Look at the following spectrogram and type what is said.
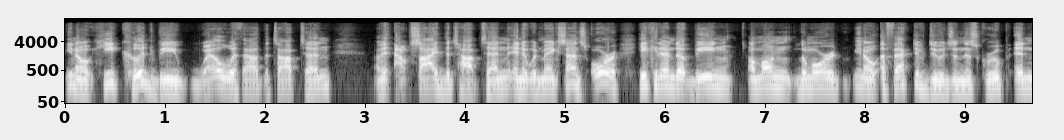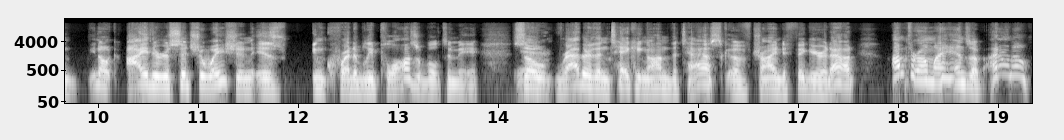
you know, he could be well without the top 10. I mean, outside the top 10 and it would make sense or he could end up being among the more you know effective dudes in this group and you know either situation is incredibly plausible to me. Yeah. So rather than taking on the task of trying to figure it out, I'm throwing my hands up. I don't know.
